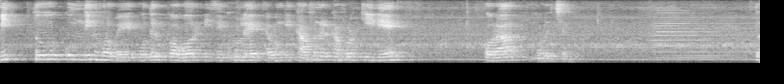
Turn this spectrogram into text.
মৃত্যু কোন দিন হবে, ওদের কবর নিজে খুলে এবং এই কাফনের কাপড় কিনে ওরা মরেছেন তো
